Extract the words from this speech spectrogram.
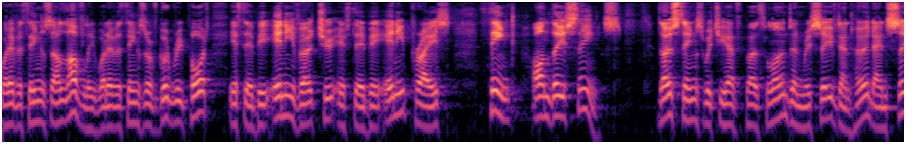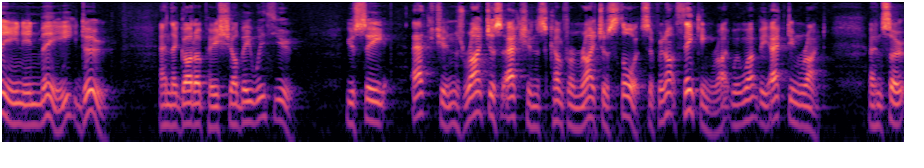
whatever things are lovely, whatever things are of good report, if there be any virtue, if there be any praise, think on these things. Those things which ye have both learned and received and heard and seen in me, do, and the God of peace shall be with you. You see, actions, righteous actions, come from righteous thoughts. If we're not thinking right, we won't be acting right. And so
